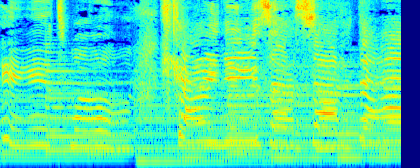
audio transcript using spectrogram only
いつも光にさらされて。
